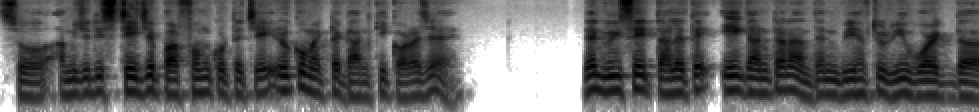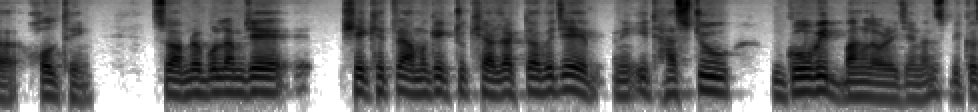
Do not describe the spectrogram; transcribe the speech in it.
so আমি যদি স্টেজে পারফর্ম করতে চাই এরকম একটা গান কি করা যায়? দেন উই সে তাহলে তো এই গানটা না then we have to rework the whole thing so আমরা বললাম যে সেই ক্ষেত্রে আমাকে একটু খেয়াল রাখতে হবে যে মানে it has to go with Bangla originals because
